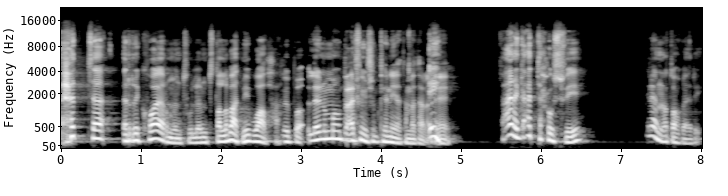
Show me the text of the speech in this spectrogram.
حتى ال requirement ولا المتطلبات مي بواضحة. لأنه ما هم بعارفين وش امكانياته مثلا. إيه. اي فأنا قعدت أحوس فيه إلى أن أعطوه غيري.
